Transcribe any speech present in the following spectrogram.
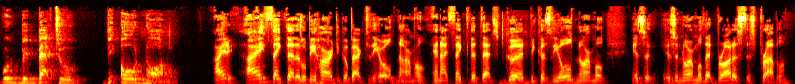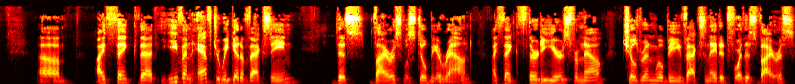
will be back to the old normal? I I think that it'll be hard to go back to the old normal, and I think that that's good because the old normal is a is a normal that brought us this problem. Um, I think that even after we get a vaccine, this virus will still be around. I think 30 years from now, children will be vaccinated for this virus.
